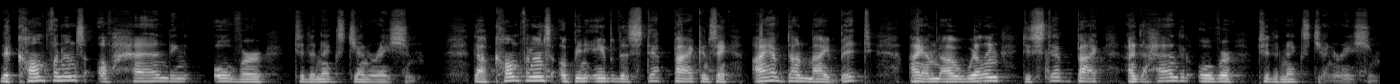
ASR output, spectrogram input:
The confidence of handing over to the next generation. The confidence of being able to step back and say, I have done my bit. I am now willing to step back and to hand it over to the next generation.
